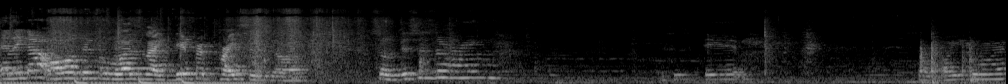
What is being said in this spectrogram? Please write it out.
And they got all different ones, like different prices, y'all. So this is the ring. This is it. So all you doing?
